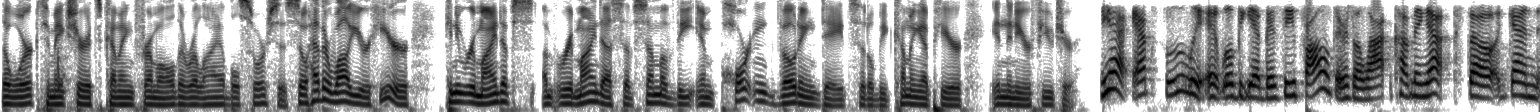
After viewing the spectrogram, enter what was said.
the work to make sure it's coming from all the reliable sources. So Heather, while you're here, can you remind us um, remind us of some of the important voting dates that'll be coming up here in the near future? Yeah, absolutely. It will be a busy fall. There's a lot coming up. So again,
